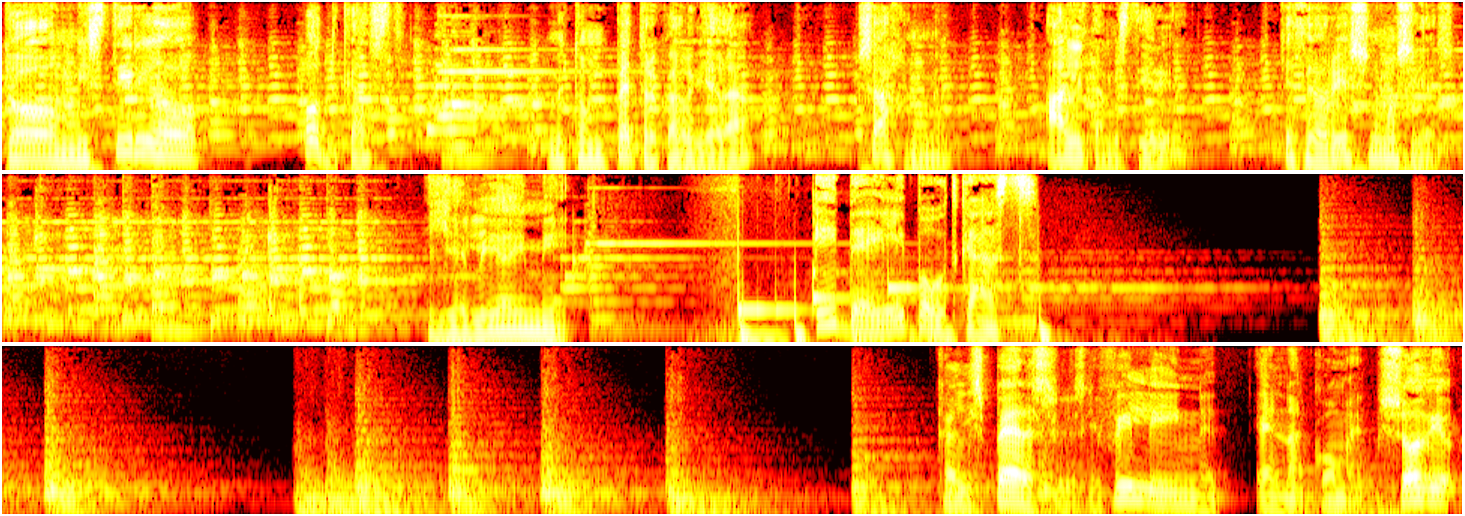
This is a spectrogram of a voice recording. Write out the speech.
Το μυστήριο podcast με τον Πέτρο Καλογερά ψάχνουμε άλλη τα μυστήρια και θεωρίες συνωμοσίας. Γελία ή μη. E-Daily Podcasts. Καλησπέρα σας φίλες και φίλοι, είναι ένα ακόμα επεισόδιο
